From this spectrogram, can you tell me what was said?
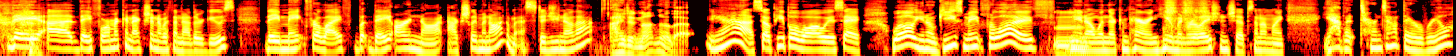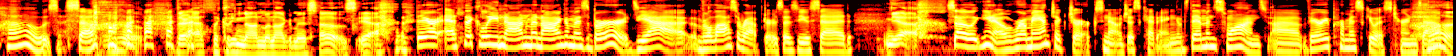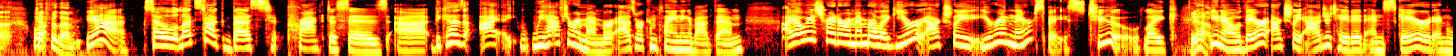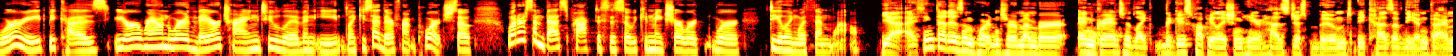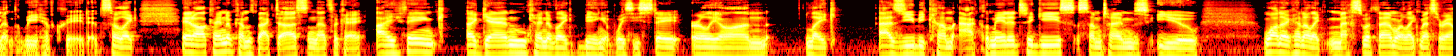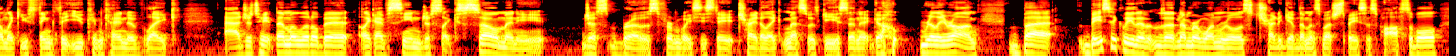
they uh, they form a connection with another goose. They mate for life, but they are not actually monogamous. Did you know that? I did not know that. Yeah. So people will always say, well, you know, geese mate for life, you know, when they're comparing human relationships. And I'm like, yeah, but it turns out they're real hoes. So Oh, they're ethically non-monogamous hoes. Yeah. they're ethically non monogamous birds. Yeah. Velociraptors, as you said. yeah. So, you know, romantic jerks. No, just kidding. It's them and swans. Uh, very promiscuous, turns out. Well, Good for them. Yeah. So let's talk best practices uh, because I we have to remember as we're complaining about them. I always try to remember like you're actually you're in their space too. Like Yeah. you know they're actually agitated and scared and worried because you're around where they're trying to live and eat. Like you said, their front porch. So what are some best practices so we can make sure we're we're dealing with them well? Yeah, I think that is important to remember. And granted, like the goose population here has just boomed because of the environment that we have created. So, like, it all kind of comes back to us, and that's okay. I think, again, kind of like being at Boise State early on, like, as you become acclimated to geese, sometimes you want to kind of like mess with them or like mess around. Like, you think that you can kind of like agitate them a little bit. Like, I've seen just like so many just bros from Boise State try to like mess with geese and it go really wrong. But basically, the, the number one rule is to try to give them as much space as possible.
